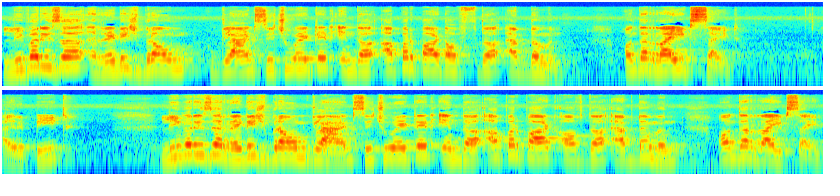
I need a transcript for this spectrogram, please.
Liver is a reddish brown gland situated in the upper part of the abdomen on the right side. I repeat, Liver is a reddish brown gland situated in the upper part of the abdomen on the right side.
